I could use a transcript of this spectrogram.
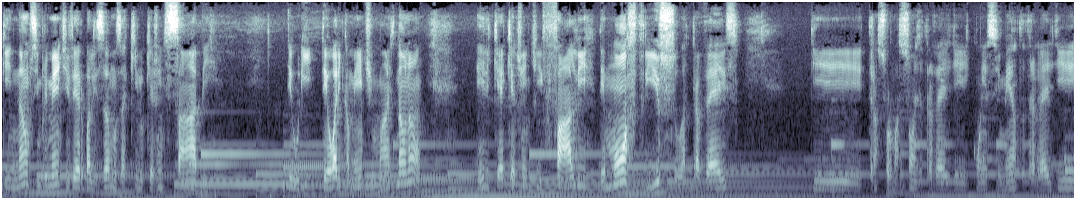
Que não simplesmente verbalizamos aquilo que a gente sabe, teoria, teoricamente, mas não, não. Ele quer que a gente fale, demonstre isso através de transformações, através de conhecimento, através de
